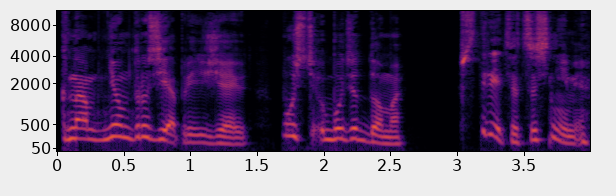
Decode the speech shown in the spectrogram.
К нам днем друзья приезжают. Пусть будет дома. Встретиться с ними».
